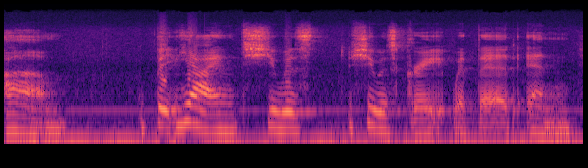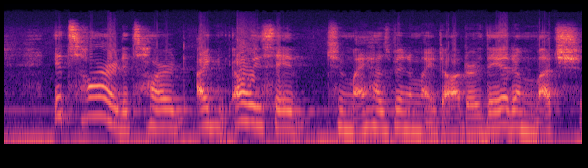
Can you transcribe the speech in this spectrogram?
um, but yeah and she was she was great with it and it's hard it's hard i always say to my husband and my daughter they had a much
